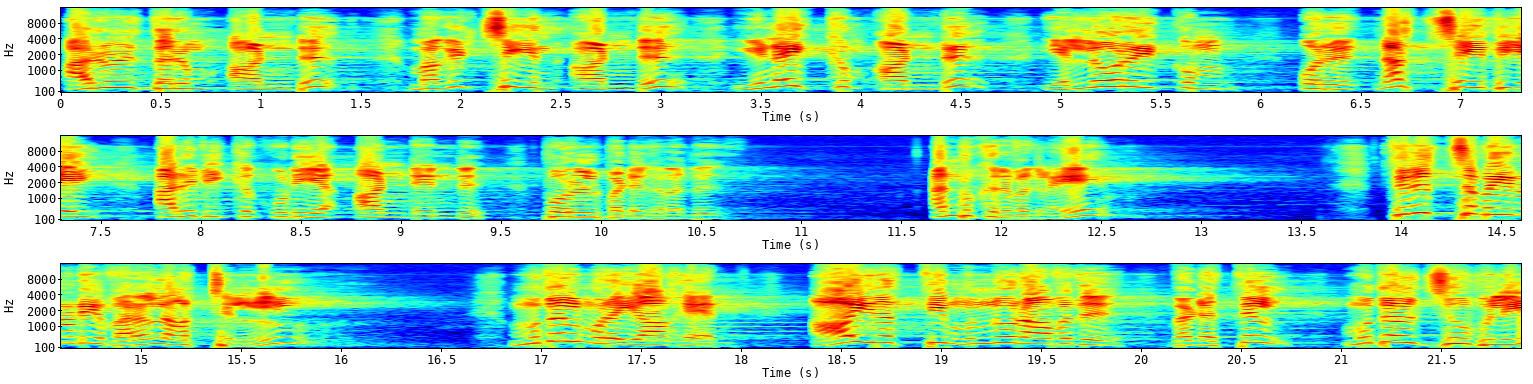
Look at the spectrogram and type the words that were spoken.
அருள் தரும் ஆண்டு மகிழ்ச்சியின் ஆண்டு இணைக்கும் ஆண்டு எல்லோருக்கும் ஒரு நற்செய்தியை அறிவிக்கக்கூடிய ஆண்டு என்று பொருள்படுகிறது. அன்புக்குறவர்களே திருச்சபையினுடைய வரலாற்றில் முதல் முறையாக ஆயிரத்தி முன்னூறாவது வருடத்தில் முதல் ஜூபிலி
